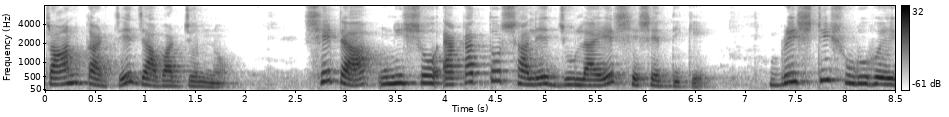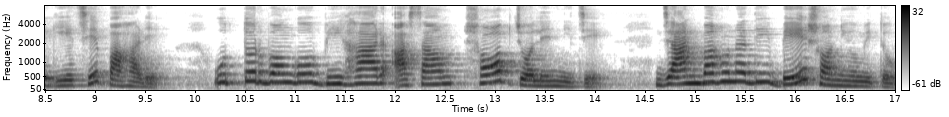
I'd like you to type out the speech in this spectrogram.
ত্রাণ কার্যে যাবার জন্য। সেটা উনিশশো একাত্তর সালের জুলাইয়ের শেষের দিকে। বৃষ্টি শুরু হয়ে গিয়েছে পাহাড়ে। উত্তরবঙ্গ, বিহার, আসাম সব জলের নিচে। যানবাহনাদি বেশ অনিয়মিত।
